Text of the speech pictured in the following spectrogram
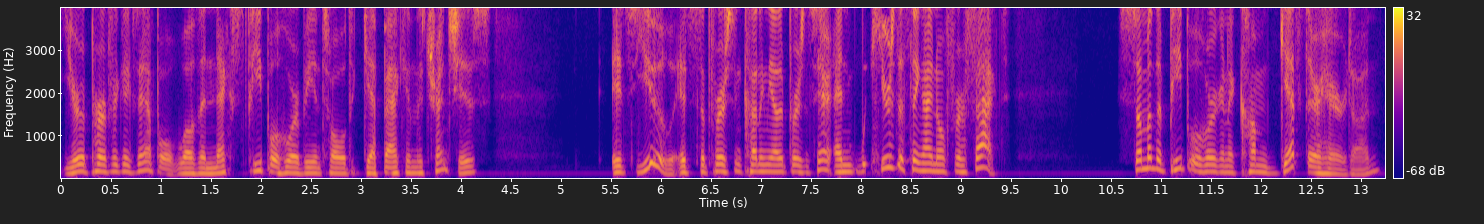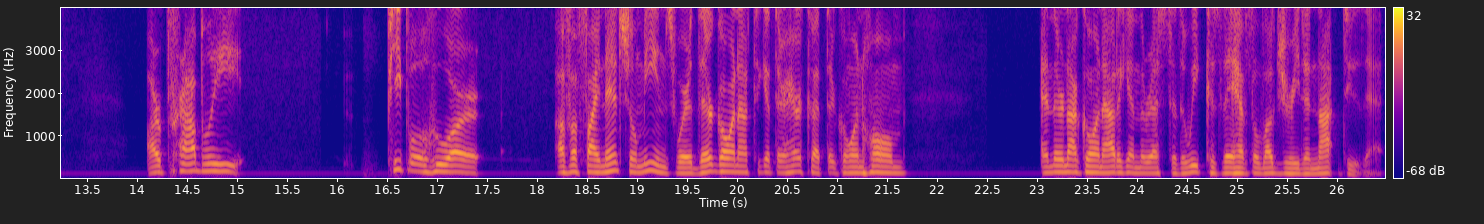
you're a perfect example. Well, the next people who are being told, get back in the trenches, it's you. It's the person cutting the other person's hair. And here's the thing I know for a fact some of the people who are going to come get their hair done are probably people who are of a financial means where they're going out to get their hair cut, they're going home and they're not going out again the rest of the week because they have the luxury to not do that.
